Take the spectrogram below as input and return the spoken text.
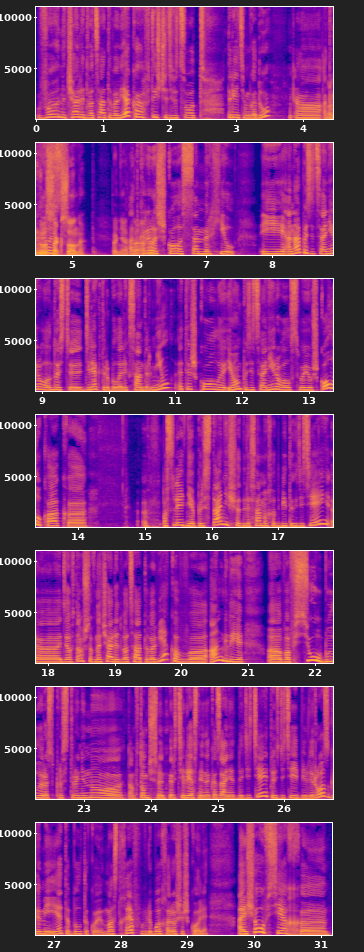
в начале 20 века, в 1903 году. а, открылась- Англосаксоны, понятно. ага. открылась школа Саммерхилл. И она позиционировала, ну, то есть э, директор был Александр Нил этой школы, и он позиционировал свою школу как э, последнее пристанище для самых отбитых детей. Э, Дело в том, что в начале 20 века в Англии э, вовсю было распространено, там, в том числе, например, телесные наказания для детей, то есть детей били розгами, и это был такой must-have в любой хорошей школе. А еще у всех э,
